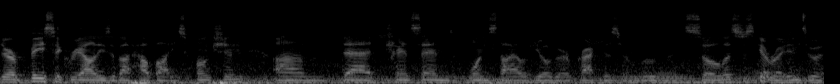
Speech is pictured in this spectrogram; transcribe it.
there are basic realities about how bodies function um, that transcend one style of yoga or practice or movement. So let's just get right into it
